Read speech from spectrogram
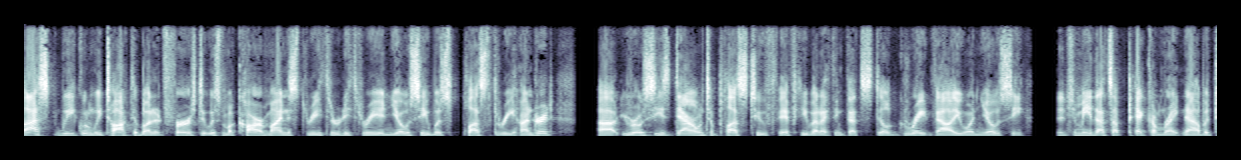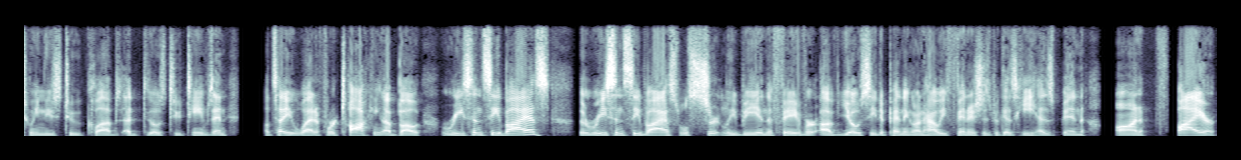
Last week when we talked about it first, it was Makar minus 333 and Josi was plus 300. Uh, is down to plus 250, but I think that's still great value on Josi. to me, that's a pick 'em right now between these two clubs, uh, those two teams. And I'll tell you what, if we're talking about recency bias, the recency bias will certainly be in the favor of Josi, depending on how he finishes, because he has been on fire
